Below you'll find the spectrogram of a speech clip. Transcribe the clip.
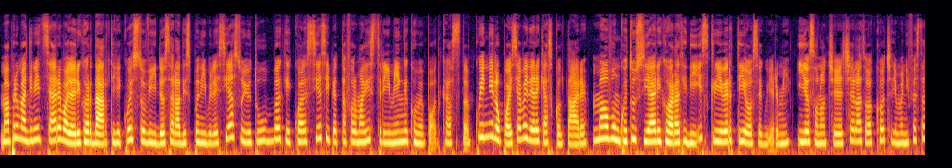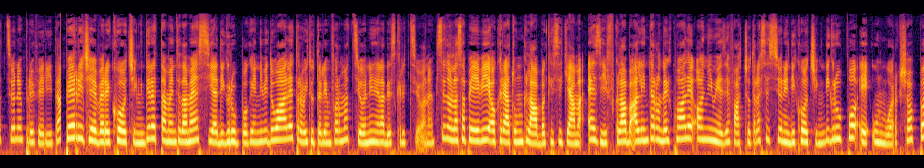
Ma prima di iniziare voglio ricordarti che questo video sarà disponibile sia su YouTube che qualsiasi piattaforma di streaming come podcast. Quindi lo puoi sia vedere che ascoltare. Ma ovunque tu sia, ricordati di iscriverti o seguirmi. Io sono Cece, la tua coach di manifestazione preferita. Per ricevere coaching direttamente da me, sia di gruppo che in individuale trovi tutte le informazioni nella descrizione. Se non la sapevi, ho creato un club che si chiama As If Club, all'interno del quale ogni mese faccio tre sessioni di coaching di gruppo e un workshop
